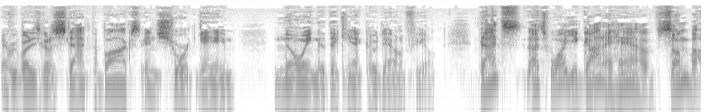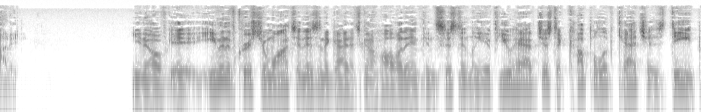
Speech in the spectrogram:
Everybody's going to stack the box in short game, knowing that they can't go downfield. That's that's why you got to have somebody. You know, if, even if Christian Watson isn't a guy that's going to haul it in consistently, if you have just a couple of catches deep,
